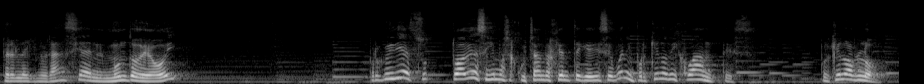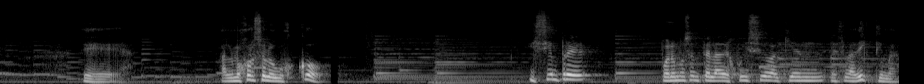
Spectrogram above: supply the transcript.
pero la ignorancia en el mundo de hoy, porque hoy día todavía seguimos escuchando gente que dice, bueno, ¿y por qué no dijo antes? ¿Por qué no habló? Eh, a lo mejor se lo buscó. Y siempre ponemos en tela de juicio a quien es la víctima.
